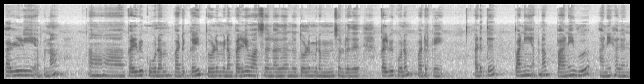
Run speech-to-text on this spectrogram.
பள்ளி அப்படின்னா கல்விக்கூடம் படுக்கை தொழுமிடம் பள்ளிவாசல் அது அந்த தொழுமிடம்னு சொல்கிறது கல்விக்கூடம் படுக்கை. அடுத்து பணி அப்படின்னா பணிவு அணிகலன்.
